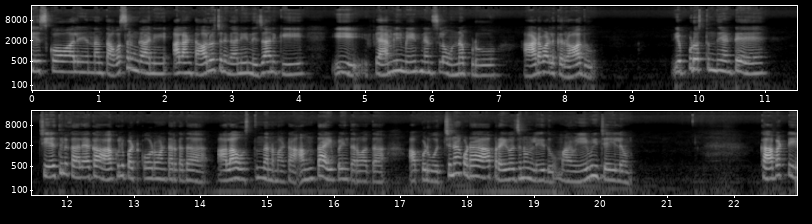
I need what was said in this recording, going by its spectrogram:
చేసుకోవాలి అన్నంత అవసరం కానీ అలాంటి ఆలోచన కానీ నిజానికి ఈ ఫ్యామిలీ మెయింటెనెన్స్లో ఉన్నప్పుడు ఆడవాళ్ళకి రాదు. ఎప్పుడు వస్తుంది అంటే చేతులు కాలేక ఆకులు పట్టుకోవడం అంటారు కదా అలా వస్తుందన్నమాట. అంతా అయిపోయిన తర్వాత అప్పుడు వచ్చినా కూడా ప్రయోజనం లేదు. మనం ఏమీ చేయలేం. కాబట్టి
